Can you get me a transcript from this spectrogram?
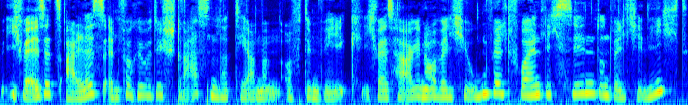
ich weiß jetzt alles einfach über die Straßenlaternen auf dem Weg. Ich weiß haargenau, welche umweltfreundlich sind und welche nicht.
